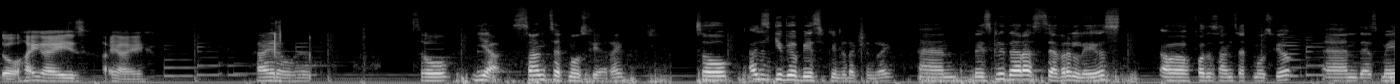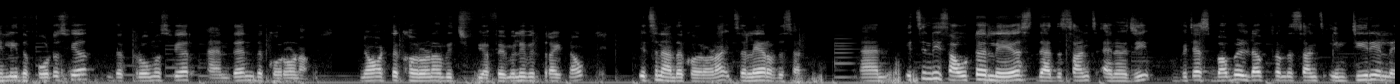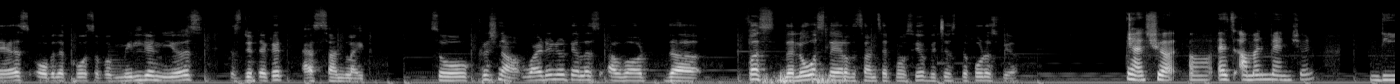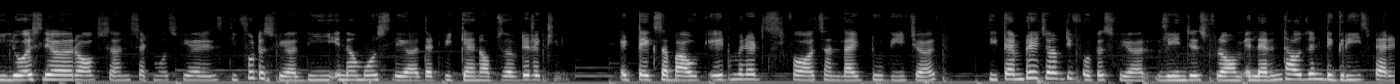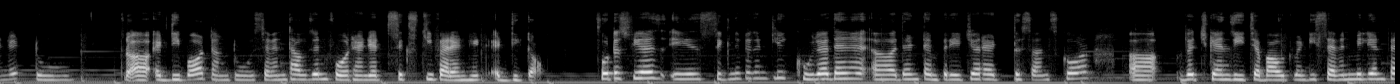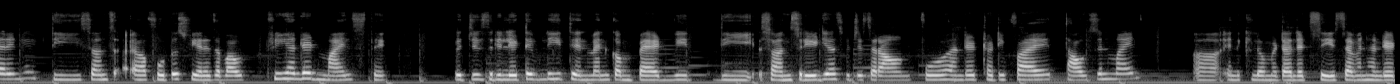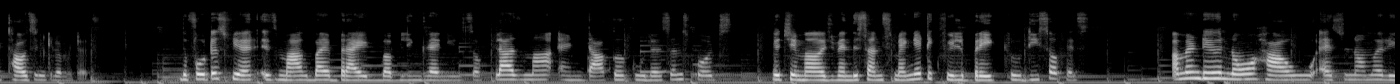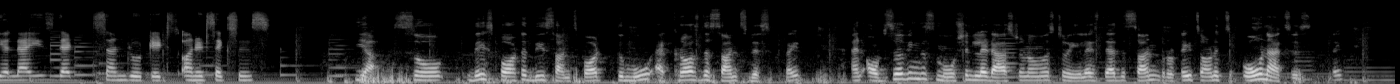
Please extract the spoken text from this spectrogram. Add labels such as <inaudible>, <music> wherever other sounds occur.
So hi guys. Hi hi. Hi Rohit. So yeah, sun's atmosphere, right? So I'll just give you a basic introduction, right? And basically there are several layers uh, for the sun's atmosphere, and there's mainly the photosphere, the chromosphere, and then the corona. Not the corona which we are familiar with right now. It's another corona. It's a layer of the sun, and it's in these outer layers that the sun's energy, which has bubbled up from the sun's interior layers over the course of a million years, is detected as sunlight so, Krishna, why don't you tell us about the first, the lowest layer of the sun's atmosphere, which is the photosphere? Yeah, sure. Uh, as Aman mentioned, the lowest layer of sun's atmosphere is the photosphere, the innermost layer that we can observe directly. It takes about 8 minutes for sunlight to reach Earth. The temperature of the photosphere ranges from 11,000 degrees Fahrenheit to uh, at the bottom to 7,460 Fahrenheit at the top photosphere is significantly cooler than uh, than temperature at the sun's core uh, which can reach about 27 million fahrenheit. The sun's uh, photosphere is about 300 miles thick which is relatively thin when compared with the sun's radius which is around 435000 miles uh, in a kilometer let's say 700000 kilometers. The photosphere is marked by bright bubbling granules of plasma and darker cooler sunspots which emerge when the sun's magnetic field break through the surface. Aman, do you know how astronomers realize that sun rotates on its axis? Yeah, so they spotted the sunspot to move across the sun's disk, right? And observing this motion led astronomers to realize that the sun rotates on its own axis, right?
